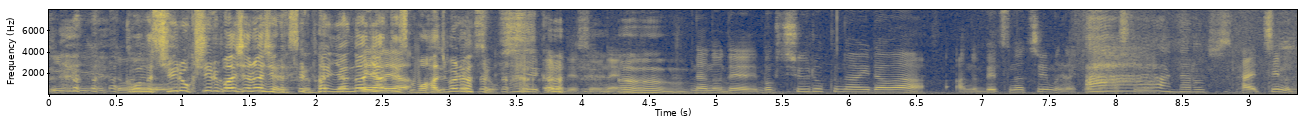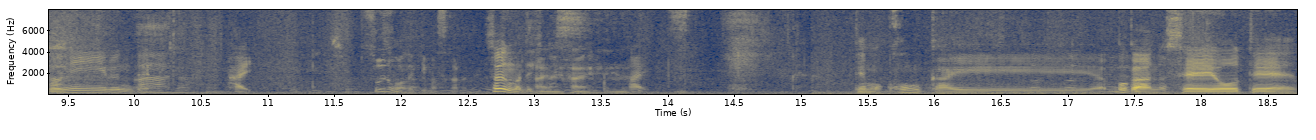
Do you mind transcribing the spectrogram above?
で、えーと こんな収録してる場合じゃないじゃないですか。何や何やってんですか？もう始まりますよ。7時からですよね。うんうんうんなので僕収録の間はあの別のチームの人が走ってあますはいチーム5人いるんで。はいそういうのもできますからね。そういうのもできます。ははい。い。はいでも今回僕はあの西洋庭園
